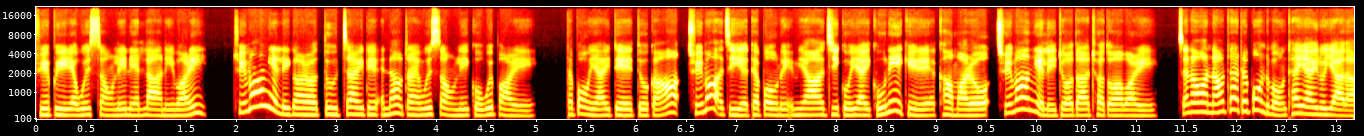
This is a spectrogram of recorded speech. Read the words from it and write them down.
ရွေးပေးတဲ့ဝေဆောင်လေးနဲ့လာနေပါရီချွေးမငယ်လေးကတော့သူကြိုက်တဲ့အနောက်တိုင်းဝေဆောင်လေးကိုဝတ်ပါရီဓပုံရိုက်တဲ့သူကချွေးမအကြီးရဲ့ဓပုံတွေအများကြီးကိုရိုက်ကိုနေခဲ့တဲ့အခါမှာတော့ချွေးမငယ်လေးဒေါသထွက်သွားပါရီ ကျွန်တော်နောက်ထပ်ဓပုံတစ်ပုံထပ်ရိုက်လို့ရတာ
